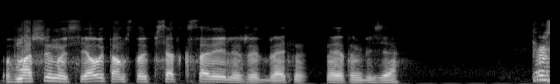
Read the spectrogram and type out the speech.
в машину сел, и там 150 косарей лежит, блядь, на, на этом бизе. Просто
